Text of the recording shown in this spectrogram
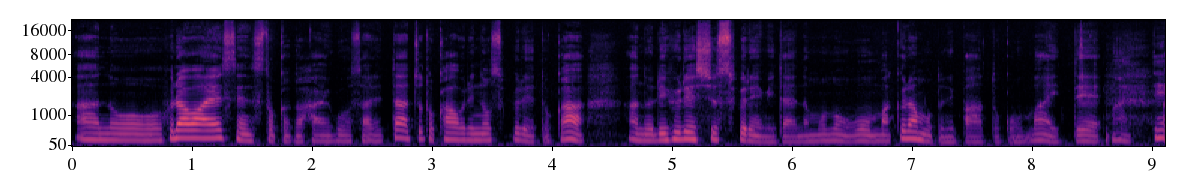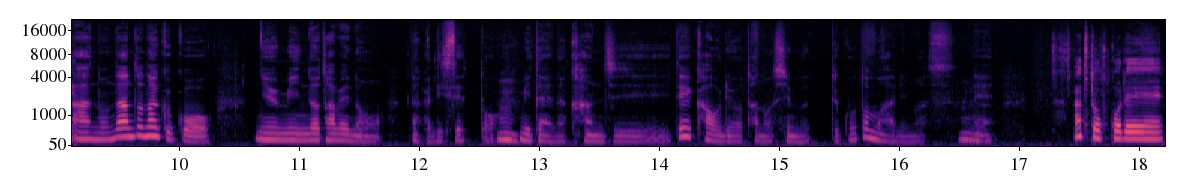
あのフラワーエッセンスとかが配合されたちょっと香りのスプレーとかあのリフレッシュスプレーみたいなものを枕元にパーッとこう巻いてあのなんとなくこう入眠のためのなんかリセットうん。みたいな感じで香りを楽しむってこともありますね。あとこれ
